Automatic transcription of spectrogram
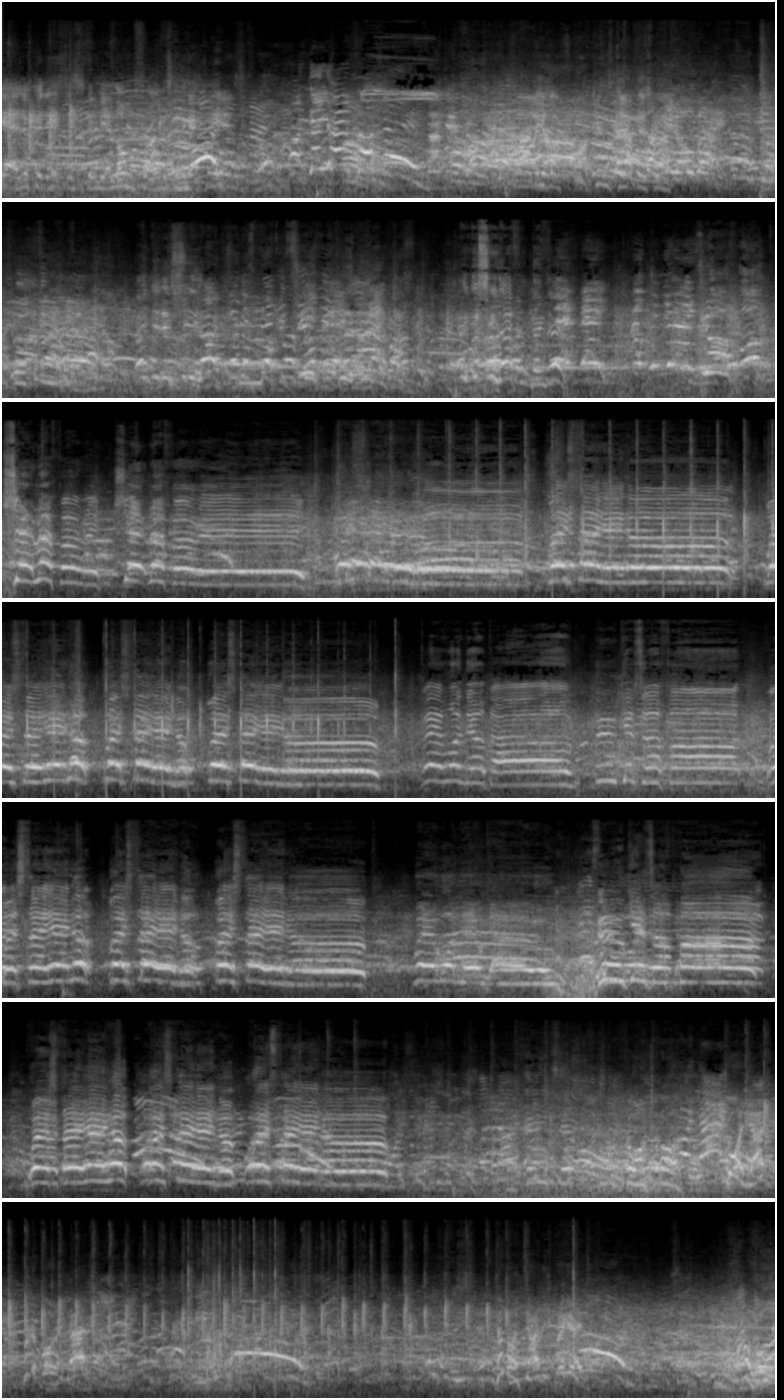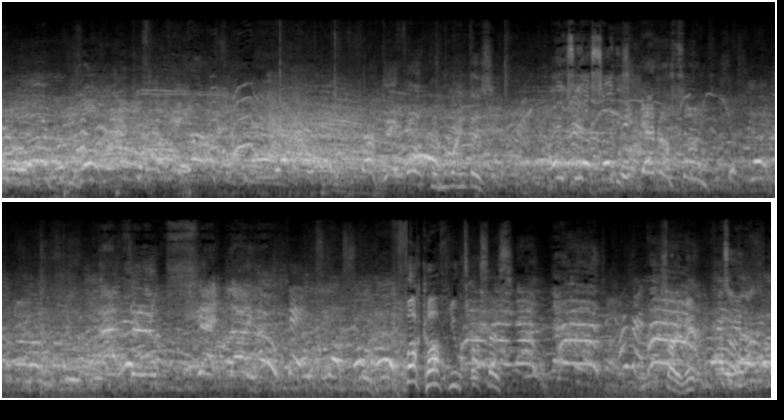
Yeah, look at this. This is going to be a long throw and it's going to get cleared. Get your hands off him! Oh, he's a fucking dick, this ref. See that because I got fucking TV. I didn't see that from down there. Shit referee! Shit referee! We're staying up! We're! We're! We're! We're! We're 1 0 down. Who gives a fuck? We're staying up! We're staying up! We're staying up! We're one nil down! Who gives a fuck? We're staying up! We're staying up! We're staying up! Go on, come on. Go on, Jan. Come on, Johnny, bring it. Fuck off, you tossers! Sorry, mate.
